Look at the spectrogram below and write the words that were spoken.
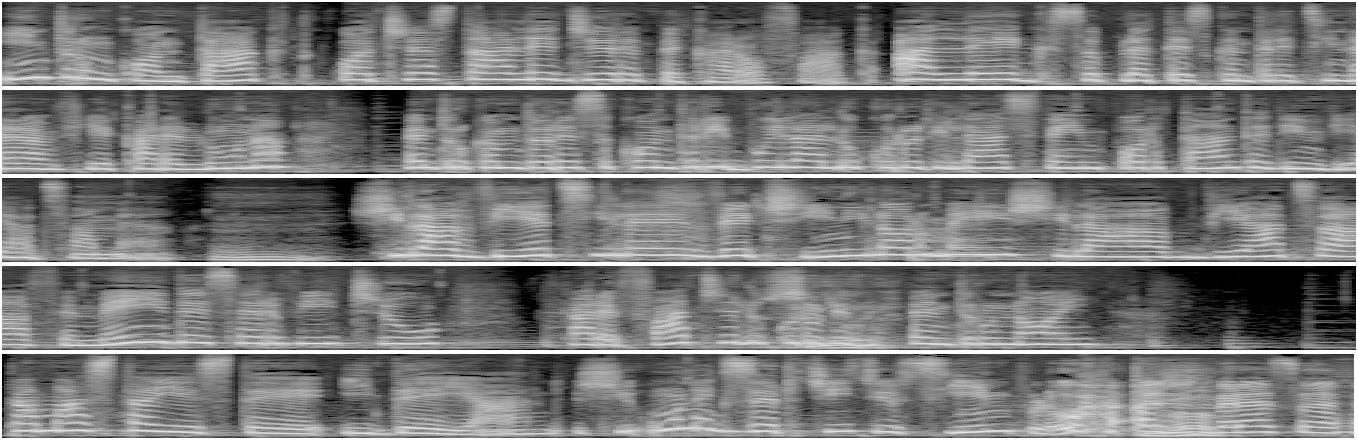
intru în contact cu această alegere pe care o fac. Aleg să plătesc întreținerea în fiecare lună pentru că îmi doresc să contribui la lucrurile astea importante din viața mea. Mm. Și la viețile vecinilor mei și la viața femeii de serviciu care face lucruri Sigur. pentru noi. Cam asta este ideea. Și un exercițiu simplu, aș rog. vrea să...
